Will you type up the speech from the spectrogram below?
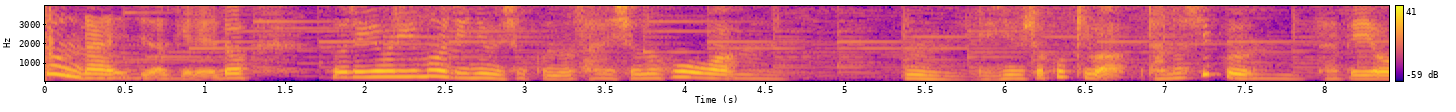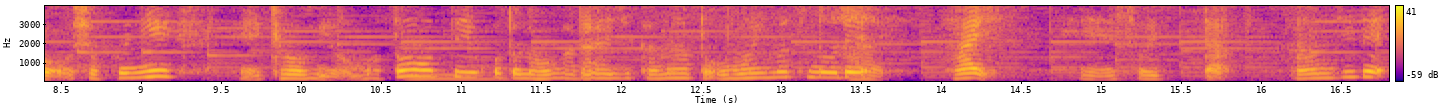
ろん大事だけれどそれよりも離乳食の最初の方は、うん、離乳食期は楽しく食べよう。食に、えー興味を持とうっていうことの方が大事かなと思いますので、はい。はい、えーそういった感じで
